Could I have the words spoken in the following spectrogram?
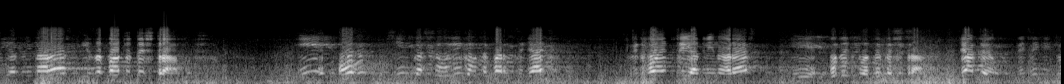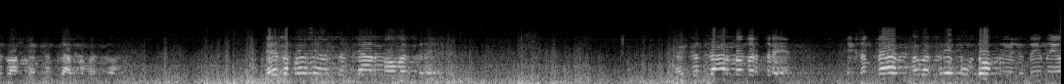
свій адмінарешт і заплатите штраф. І ось жінка з чоловіком тепер сидять, відбувають свій адмінарешт і будуть платити штраф. Дякую. Відвідіть, будь ласка, екземпляр номер 2. Я запрошую екземпляр номер 3. Екземпляр номер 3. Екземпляр номер 3 був доброю людиною.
